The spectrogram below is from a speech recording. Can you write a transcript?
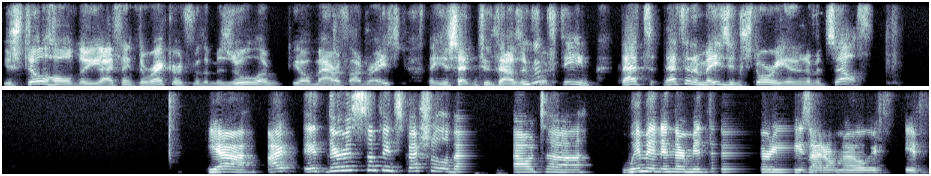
you still hold the, I think, the record for the Missoula, you know, marathon race that you set in 2015. Mm-hmm. That's that's an amazing story in and of itself. Yeah, I it, there is something special about, about uh, women in their mid 30s. I don't know if if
